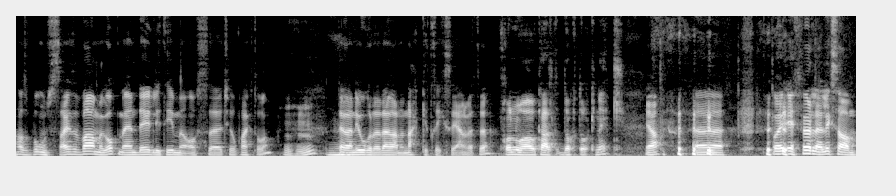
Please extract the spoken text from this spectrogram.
Altså på onsdag så varmer jeg opp med en deilig time hos eh, kiropraktoren. Der han gjorde det der han nakketrikset igjen, vet du. Fra nå av kalt Doktor Knekk. Ja. Eh, og jeg, jeg føler liksom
